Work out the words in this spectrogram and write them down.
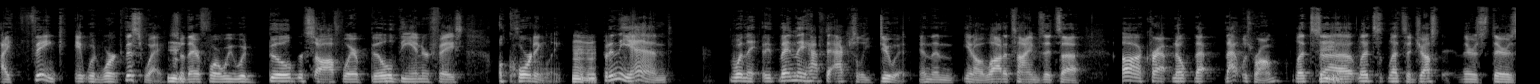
I think it would work this way. Mm-hmm. So therefore, we would build the software, build the interface accordingly. Mm-hmm. But in the end when they then they have to actually do it, and then you know a lot of times it's a oh crap nope that that was wrong. Let's uh, hmm. let's let's adjust it. There's there's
